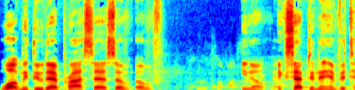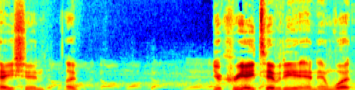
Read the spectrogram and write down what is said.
walk me through that process of, of you know accepting the invitation, like your creativity and, and what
